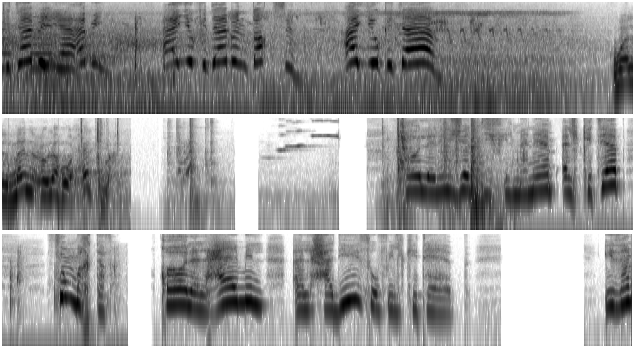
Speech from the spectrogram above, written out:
كتاب يا أبي؟ أي كتاب تقصد؟ أي كتاب؟ والمنع له حكمة قال لي جدي في المنام الكتاب ثم اختفى قال العامل الحديث في الكتاب إذا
